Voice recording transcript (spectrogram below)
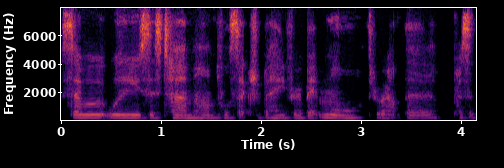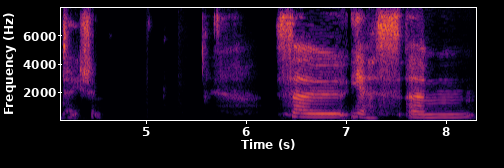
So we'll, we'll use this term harmful sexual behaviour a bit more throughout the presentation. So yes, um,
